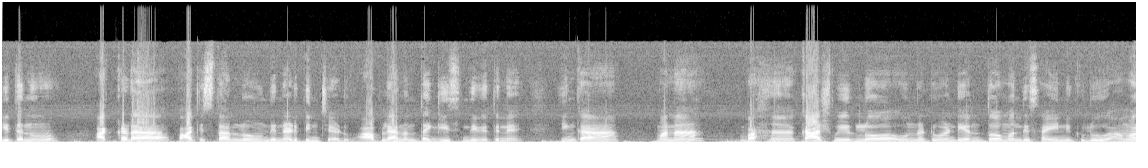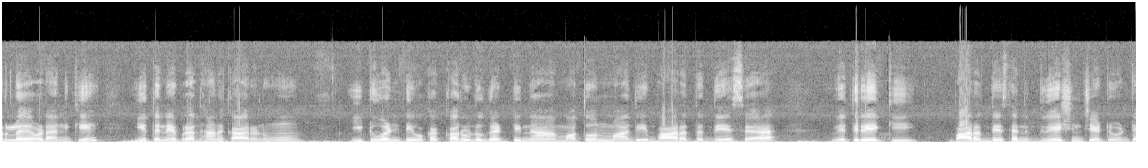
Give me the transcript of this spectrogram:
ఇతను అక్కడ పాకిస్తాన్లో ఉండి నడిపించాడు. ఆ ప్లాన్ అంతా గీసింది ఇతనే. ఇంకా మన కాశ్మీర్లో ఉన్నటువంటి ఎంతోమంది సైనికులు అమరులు అవ్వడానికి ఇతనే ప్రధాన కారణము ఇటువంటి ఒక కరుడుగట్టిన మతోన్మాది భారతదేశ వ్యతిరేకి భారతదేశాన్ని ద్వేషించేటువంటి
